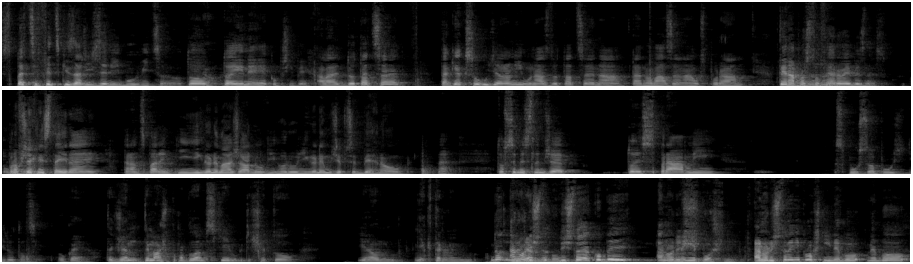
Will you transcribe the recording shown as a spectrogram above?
specificky zařízený, Bůh ví co. Jo. To, to je jiný jako příběh. Ale dotace, tak jak jsou udělané u nás dotace na ta nová zelená úspora, to je naprosto uh-huh. férový biznes. Pro všechny stejný, transparentní, nikdo nemá žádnou výhodu, nikdo nemůže předběhnout. Ne. To si myslím, že to je správný způsob použití dotace. OK. Takže ty máš problém s tím, když je to jenom některým No lidem, ano, když to, když to jakoby, ano, když, není plošný. Ano, když to není plošný, nebo, nebo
